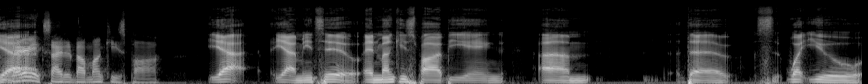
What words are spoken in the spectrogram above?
Yeah. very excited about Monkey's Paw. Yeah, yeah, me too. And Monkey's Paw being um, the what you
